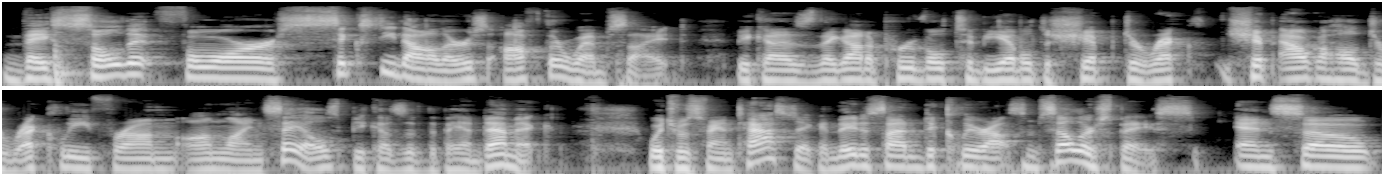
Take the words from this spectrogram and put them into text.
they sold it for sixty dollars off their website because they got approval to be able to ship direct ship alcohol directly from online sales because of the pandemic which was fantastic. And they decided to clear out some cellar space. And so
